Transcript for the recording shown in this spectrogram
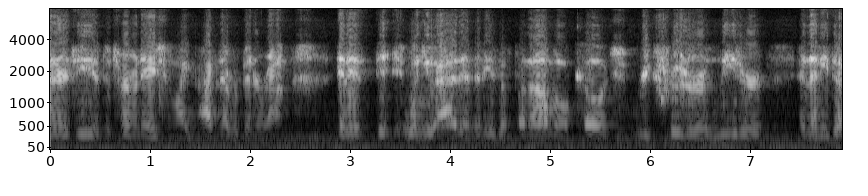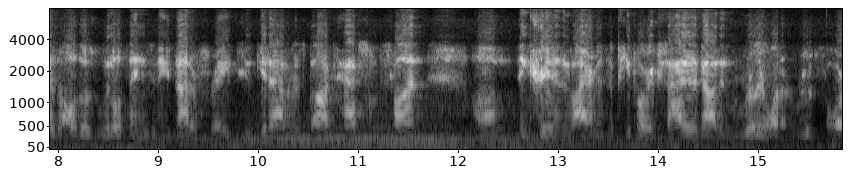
energy, a determination like I've never been around. And it, it when you add in that he's a phenomenal coach, recruiter, leader, and then he does all those little things, and he's not afraid to get out of his box, have some fun, um, and create an environment that people are excited about and really want to root for.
